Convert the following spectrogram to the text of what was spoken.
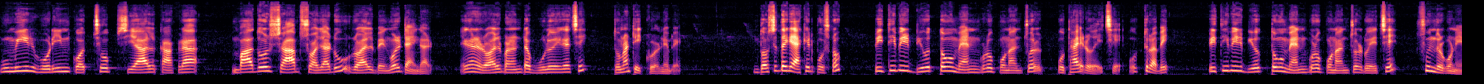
কুমির, হরিণ, কচ্ছপ, শিয়াল, কাঁকড়া, বাদর, সাপ, সজারু, রয়্যাল বেঙ্গল টাইগার। এখানে রয়্যাল বানানটা ভুল হয়ে গেছে। তোমরা ঠিক করে নেবে। দশের থেকে একের প্রশ্ন, পৃথিবীর বৃহত্তম ম্যানগ্রোভ বনাঞ্চল কোথায় রয়েছে? উত্তর হবে, পৃথিবীর বৃহত্তম ম্যানগ্রোভ বনাঞ্চল রয়েছে সুন্দরবনে।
